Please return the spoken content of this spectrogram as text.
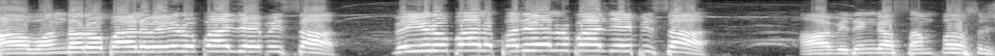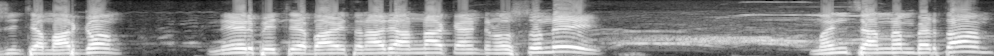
ఆ వంద రూపాయలు వెయ్యి రూపాయలు చేపిస్తా. వెయ్యి రూపాయలు పదివేల రూపాయలు చేయిస్తా ఆ విధంగా సంపద సృష్టించే మార్గం నేర్పించే బాధ్యత నాది. అన్నా క్యాంటీన్ వస్తుంది. మంచి అన్నం పెడతాం.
